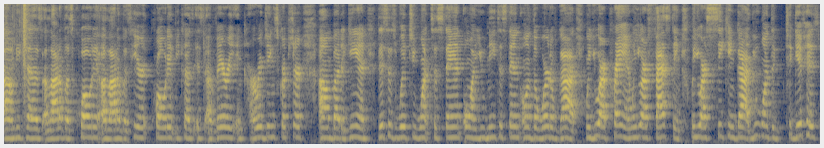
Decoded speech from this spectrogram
um, because a lot of us quote it, a lot of us hear it quoted because it's a very encouraging scripture. Um, but again, this is what you want to stand on. You need to stand on the word of God. When you are praying, when you are fasting, when you are seeking God, you want to, to give his,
